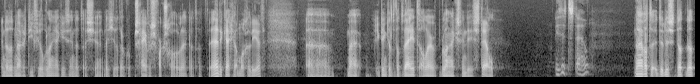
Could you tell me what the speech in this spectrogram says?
En dat het narratief heel belangrijk is. En dat, als je, dat je dat ook op schrijversvakscholen, dat, dat, hè, dat krijg je allemaal geleerd. Uh, maar ik denk dat wat wij het allerbelangrijkste vinden is stijl. Is het stijl? Nou, wat, dus dat, dat,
